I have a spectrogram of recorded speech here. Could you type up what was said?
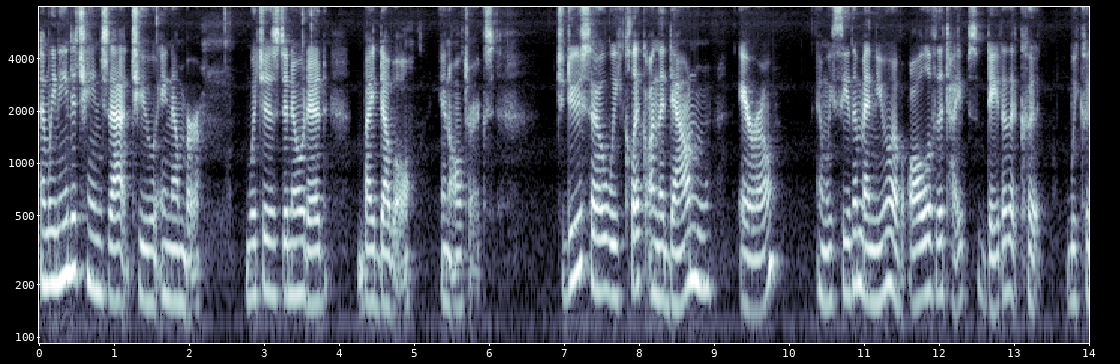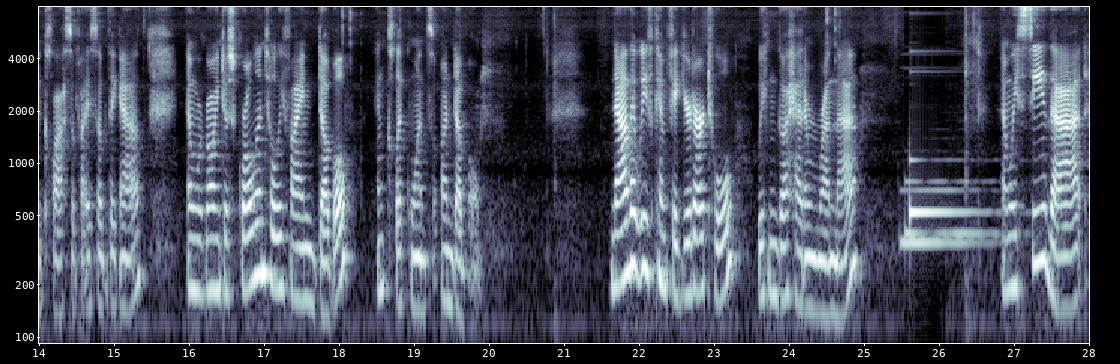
And we need to change that to a number, which is denoted by double in Alteryx. To do so, we click on the down arrow and we see the menu of all of the types of data that could we could classify something as. And we're going to scroll until we find double and click once on double. Now that we've configured our tool, we can go ahead and run that. And we see that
